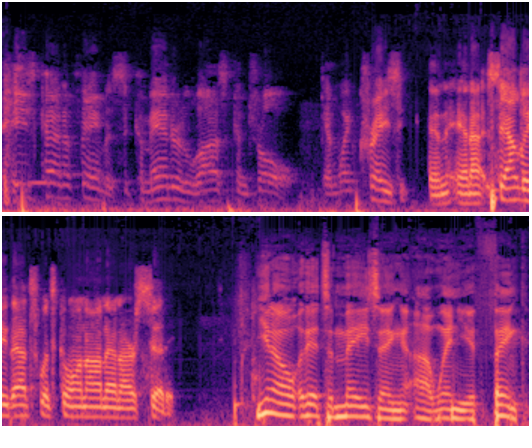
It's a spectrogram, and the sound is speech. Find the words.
he's kind of famous. The commander who lost control and went crazy. And and uh, sadly, that's what's going on in our city. You know, it's amazing uh, when you think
